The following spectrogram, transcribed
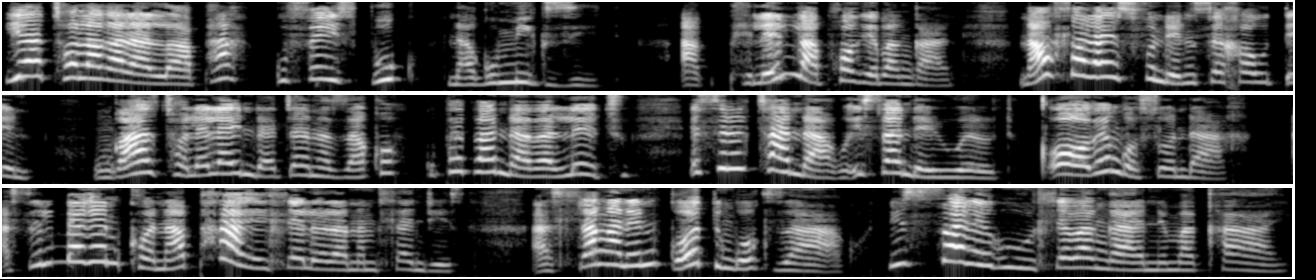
iyatholakala lapha kufacebook nakumixit akupheleli lapho-ke bangani nawuhlala esifundeni serhawuteni ungazitholela iindatshana zakho kuphephandaba lethu esilithandako isunday world qobe ngosondarha asilibekeni khona aphake ihlelo lanamhlanje asihlanganeni godi ngokuzako nisale kuhle bangani emakhaya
